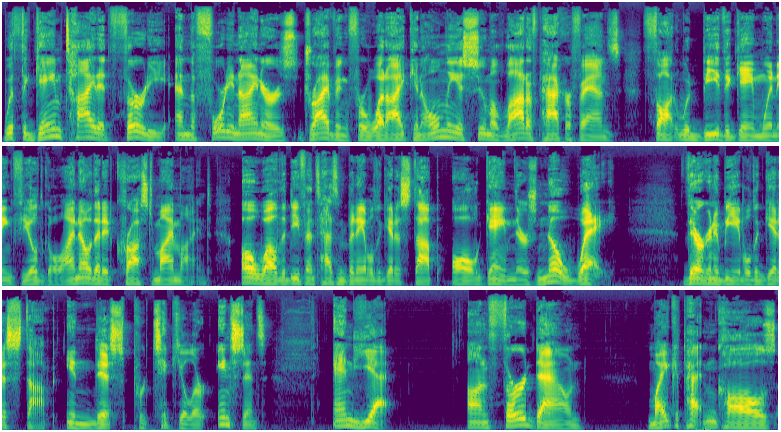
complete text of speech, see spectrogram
with the game tied at 30 and the 49ers driving for what I can only assume a lot of Packer fans thought would be the game winning field goal. I know that it crossed my mind oh, well, the defense hasn't been able to get a stop all game. There's no way they're going to be able to get a stop in this particular instance. And yet, on third down, Mike Pettine calls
